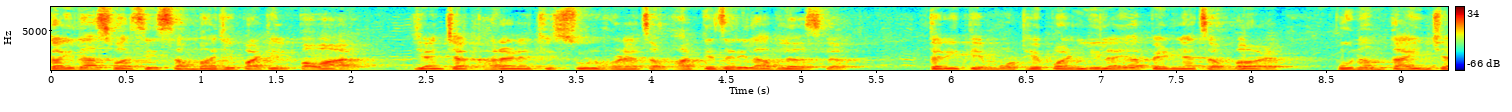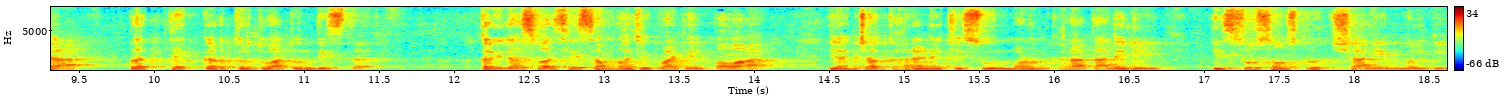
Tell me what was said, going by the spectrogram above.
कैलासवासी संभाजी पाटील पवार यांच्या घराण्याची सून होण्याचं भाग्य जरी लाभलं असलं तरी ते मोठेपण लिलया पेडण्याचं बळ पूनमताईंच्या प्रत्येक कर्तृत्वातून दिसतं. कैलासवासी संभाजी पाटील पवार यांच्या घराण्याची सून म्हणून घरात आलेली ही सुसंस्कृत शालीन मुलगी.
